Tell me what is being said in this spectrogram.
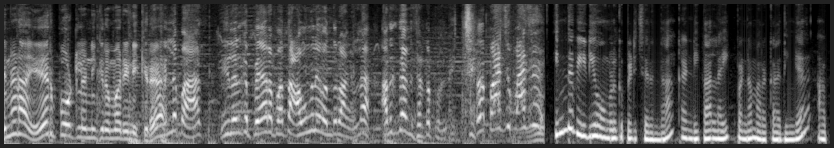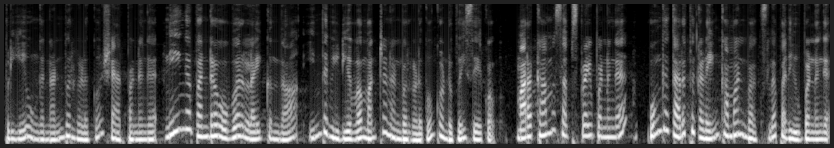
என்னடா ஏர்போர்ட்ல நிக்கிற மாதிரி நிக்கிற? இல்ல பாஸ் இதுல இருக்க பேரை பார்த்தா அவங்களே வந்துருவாங்கல்ல? அதுக்கு தான் செட்டப் பாஸ் பாஸ் இந்த வீடியோ உங்களுக்கு பிடிச்சிருந்தா கண்டிப்பா லைக் பண்ண மறக்காதீங்க. அப்படியே உங்க நண்பர்களுக்கும் ஷேர் பண்ணுங்க. நீங்க பண்ற ஒவ்வொரு லைக்கும் தான் இந்த வீடியோவை மற்ற நண்பர்களுக்கும் கொண்டு போய் சேர்க்கும். மறக்காம சப்ஸ்கிரைப் பண்ணுங்க. உங்க கருத்துக்களையும் கமெண்ட் பாக்ஸ்ல பதிவு பண்ணுங்க.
